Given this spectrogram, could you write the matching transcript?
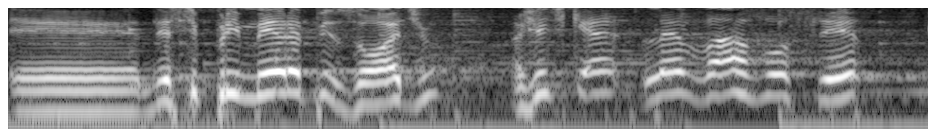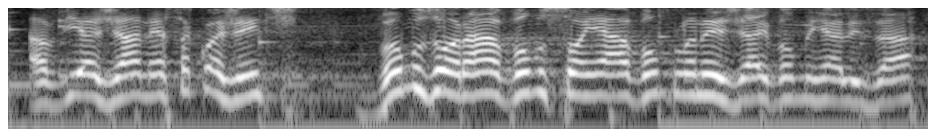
é, nesse primeiro episódio, a gente quer levar você a viajar nessa com a gente. Vamos orar, vamos sonhar, vamos planejar e vamos realizar,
